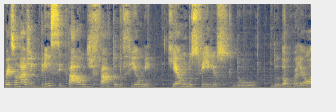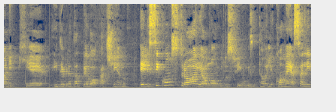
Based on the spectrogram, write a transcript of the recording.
O personagem principal, de fato, do filme, que é um dos filhos do, do Don Corleone, que é interpretado pelo Al Pacino, ele se constrói ao longo dos filmes. Então ele começa ali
